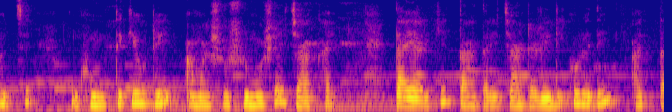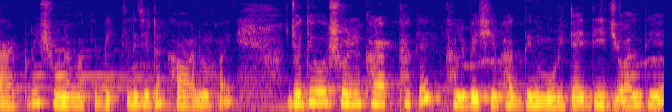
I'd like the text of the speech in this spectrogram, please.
হচ্ছে ঘুম থেকে উঠেই আমার শ্বশুরমশাই চা খায়। তাই আর কি তাড়াতাড়ি চাটা রেডি করে দিই আর তারপরে সোনামাকে বিকেলে যেটা খাওয়ানো হয়, যদি ওর শরীর খারাপ থাকে তাহলে বেশিরভাগ দিন মুড়িটাই দিই, জল দিয়ে।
